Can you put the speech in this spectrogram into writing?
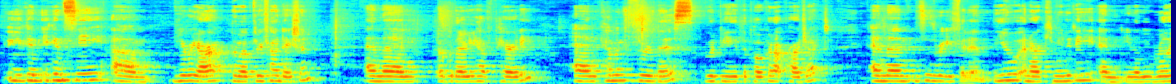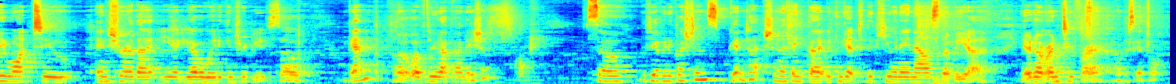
you can, you can see um, here we are, the Web3 Foundation. And then over there you have Parity. And coming through this would be the Polkadot project. And then this is where you fit in, you and our community. And you know, we really want to ensure that you, you have a way to contribute. So again, web3.foundation. So if you have any questions, get in touch. And I think that we can get to the Q&A now so that we uh, you know, don't run too far over schedule.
